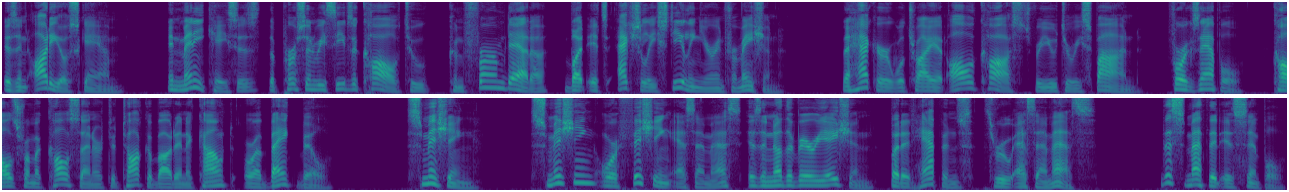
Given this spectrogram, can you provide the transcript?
is an audio scam. In many cases, the person receives a call to confirm data, but it's actually stealing your information. The hacker will try at all costs for you to respond. For example, calls from a call center to talk about an account or a bank bill. Smishing. Smishing or phishing SMS is another variation, but it happens through SMS. This method is simple.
